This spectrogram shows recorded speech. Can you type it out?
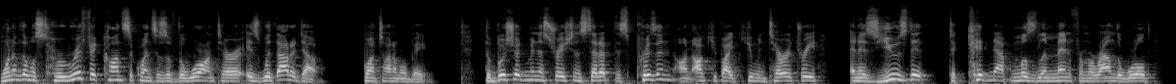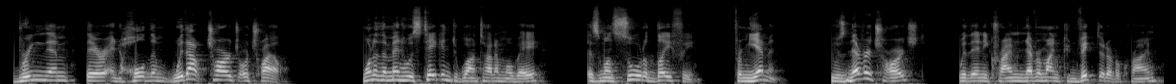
One of the most horrific consequences of the war on terror is without a doubt Guantanamo Bay. The Bush administration set up this prison on occupied Cuban territory and has used it to kidnap Muslim men from around the world, bring them there, and hold them without charge or trial. One of the men who was taken to Guantanamo Bay is Mansour Adayfi from Yemen. He was never charged with any crime, never mind convicted of a crime.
